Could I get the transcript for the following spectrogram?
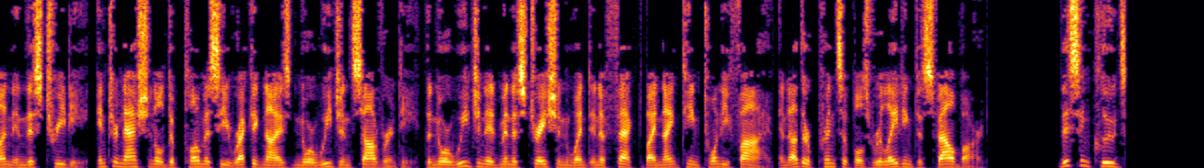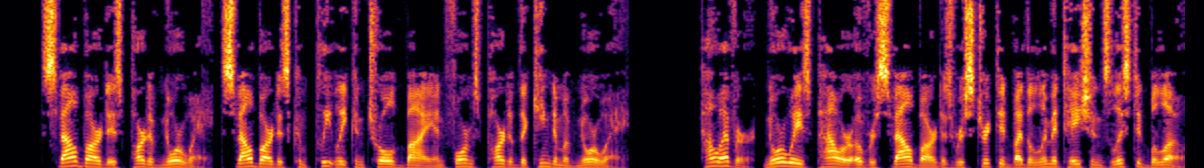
I. In this treaty, international diplomacy recognized Norwegian sovereignty the Norwegian administration went in effect by 1925 and other principles relating to Svalbard. This includes Svalbard is part of Norway, Svalbard is completely controlled by and forms part of the Kingdom of Norway. However, Norway's power over Svalbard is restricted by the limitations listed below.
